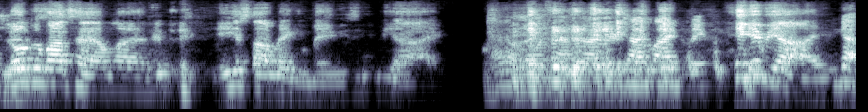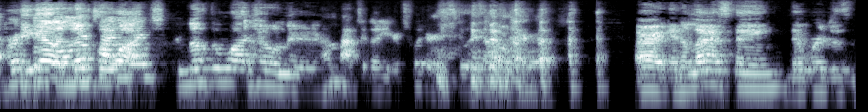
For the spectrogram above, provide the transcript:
can. Go to my timeline. He- He'll stop making babies. He'll be all right. I don't know what's happening on your timeline. but He'll be all right. You got He got on your enough to timeline. watch. Enough to watch on there. I'm about to go to your Twitter and see what's on there. All right, and the last thing that we're just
